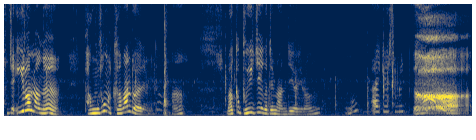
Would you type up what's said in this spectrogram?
진짜 이러면은 방송을 그만둬야 됩니다. 어? 마크 VJ가 되면 안 돼요, 이런. 응? 알겠습니까?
